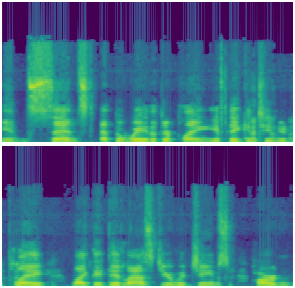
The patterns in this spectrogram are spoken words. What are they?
incensed at the way that they're playing if they continue to play like they did last year with James Harden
